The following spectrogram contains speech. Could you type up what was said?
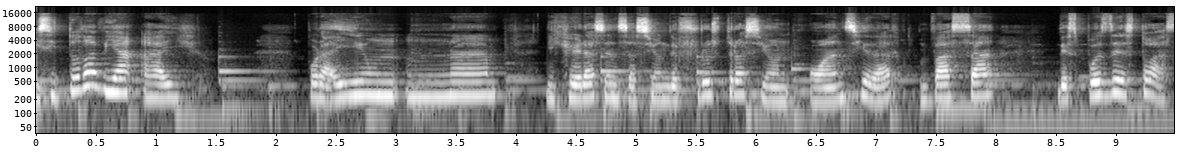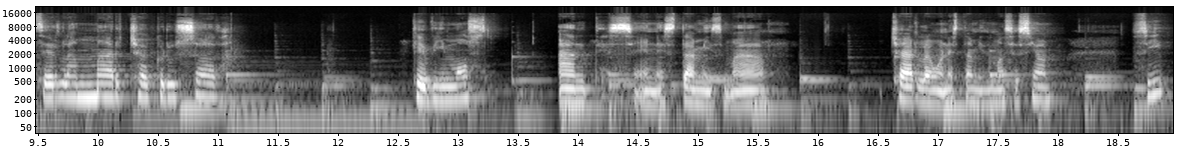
Y si todavía hay por ahí una ligera sensación de frustración o ansiedad, vas a después de esto hacer la marcha cruzada que vimos antes en esta misma charla o en esta misma sesión. ¿Sí?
